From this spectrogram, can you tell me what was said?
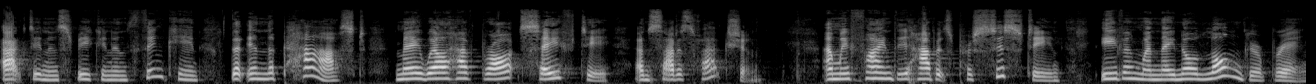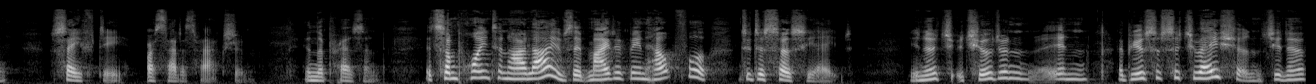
acting and speaking and thinking that in the past may well have brought safety and satisfaction. And we find the habits persisting even when they no longer bring safety or satisfaction in the present. At some point in our lives, it might have been helpful to dissociate you know, ch- children in abusive situations, you know,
